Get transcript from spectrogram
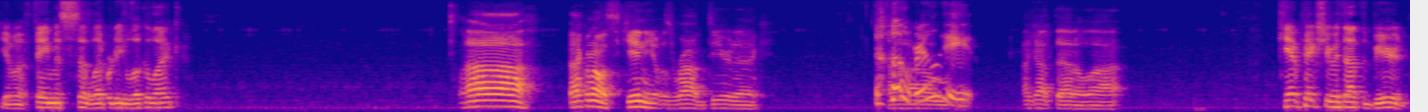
you have a famous celebrity lookalike? Uh back when I was skinny, it was Rob Dyrdek. Oh, Um, really? I got that a lot. Can't picture you without the beard.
